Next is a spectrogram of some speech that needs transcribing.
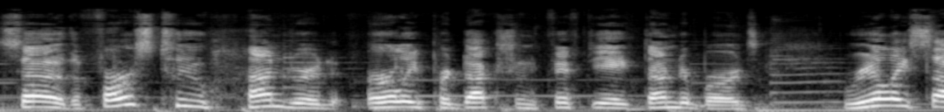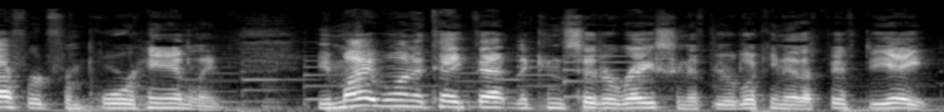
So the first 200 early production 58 Thunderbirds really suffered from poor handling. You might want to take that into consideration if you're looking at a 58.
